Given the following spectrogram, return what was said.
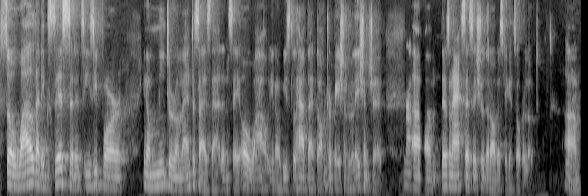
So while that exists, and it's easy for you know me to romanticize that and say oh wow you know we still have that doctor patient relationship um, there's an access issue that obviously gets overlooked. Um,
